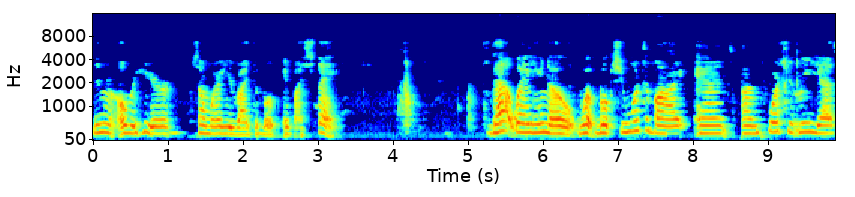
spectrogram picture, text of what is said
then we're over here somewhere you write the book. If I stay. That way you know what books you want to buy, and unfortunately, yes,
